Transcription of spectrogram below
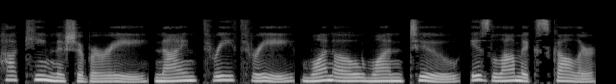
Hakim Nishaburi 933-1012, Islamic scholar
